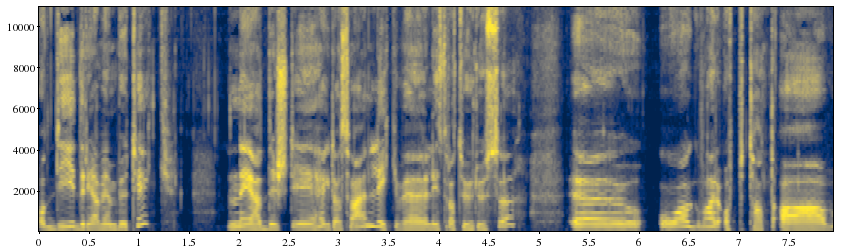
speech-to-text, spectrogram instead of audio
og de drev en butikk nederst i Hegdalsveien, like ved Litteraturhuset. øh, og var opptatt av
